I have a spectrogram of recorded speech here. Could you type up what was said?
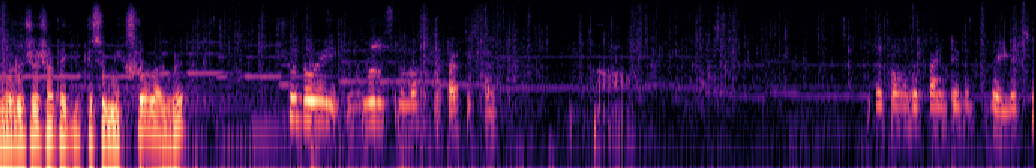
নুডলসের সাথে কি কিছু মিক্স করা লাগবে? শুধু ওই নুডলসের মশলাটা কিছু। না। দেখো আমাদের পানিটা কিন্তু হয়ে গেছে।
